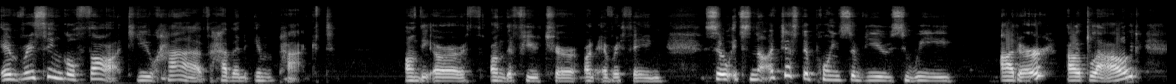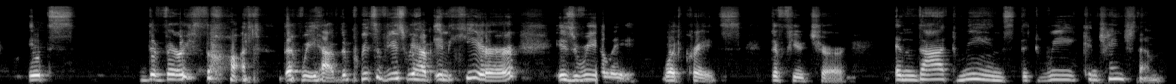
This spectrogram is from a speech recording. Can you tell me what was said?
every single thought you have have an impact on the earth, on the future, on everything. So it's not just the points of views we utter out loud, it's the very thought that we have, the points of views we have in here is really what creates the future. And that means that we can change them.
